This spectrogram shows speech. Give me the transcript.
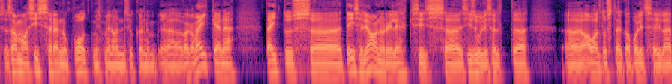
seesama sisserännu kvoot, mis meil on niisugune väga väikene, täitus teisel jaanuaril ehk siis sisuliselt Äh, avaldustega politseile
